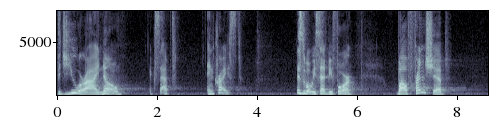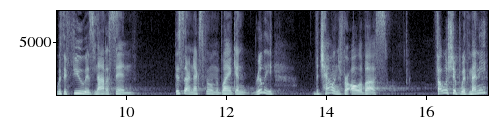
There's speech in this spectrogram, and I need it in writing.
that you or I know except in Christ. This is what we said before. While friendship with a few is not a sin, this is our next fill in the blank, and really the challenge for all of us. Fellowship with many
